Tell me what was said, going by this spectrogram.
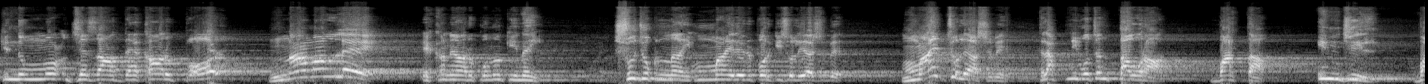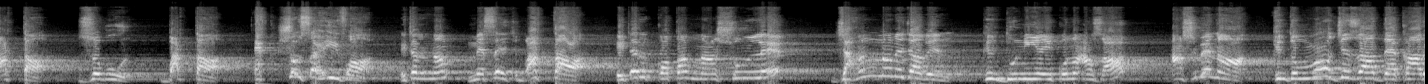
কিন্তু মুজিজা দেখার পর না মানলে এখানে আর কোনো কি নেই? সুযোগ নাই। মায়ের পর কি চলে আসবে? মায়ের চলে আসবে। তাহলে আপনি বলছেন তাওরা বার্তা। ইঞ্জিল বার্তা, জবুর, বার্তা, একশো সাহিফা। এটার নাম মেসেজ, বার্তা। এটার কথা না শুনলে জাহান নামে যাবেন, কিন্তু দুনিয়ায় কোনো আজাব আসবে না। কিন্তু মজেজা দেখার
